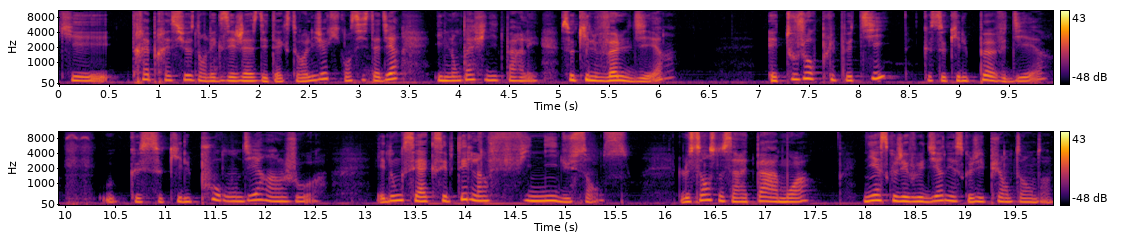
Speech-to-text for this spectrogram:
qui est très précieuse dans l'exégèse des textes religieux, qui consiste à dire ils n'ont pas fini de parler. Ce qu'ils veulent dire est toujours plus petit que ce qu'ils peuvent dire ou que ce qu'ils pourront dire un jour. Et donc c'est accepter l'infini du sens. Le sens ne s'arrête pas à moi, ni à ce que j'ai voulu dire, ni à ce que j'ai pu entendre,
